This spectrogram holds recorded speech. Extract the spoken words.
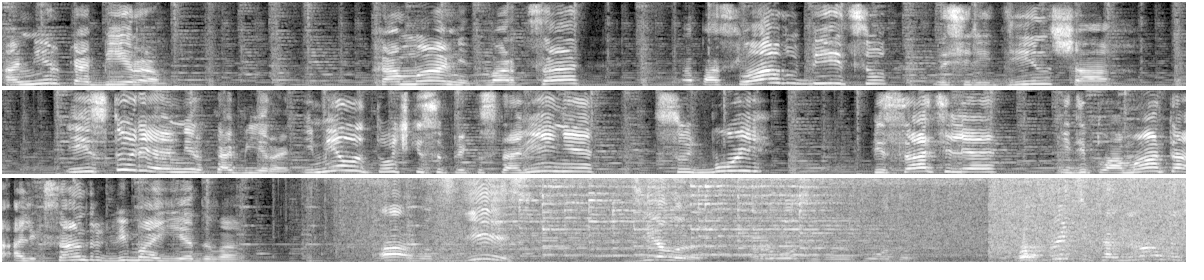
Амир Кабира Хамами дворца послал убийцу на середин шах. И история Амир Кабира имела точки соприкосновения с судьбой писателя и дипломата Александра Грибоедова. А вот здесь делают розовую воду. Вот в этих огромных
